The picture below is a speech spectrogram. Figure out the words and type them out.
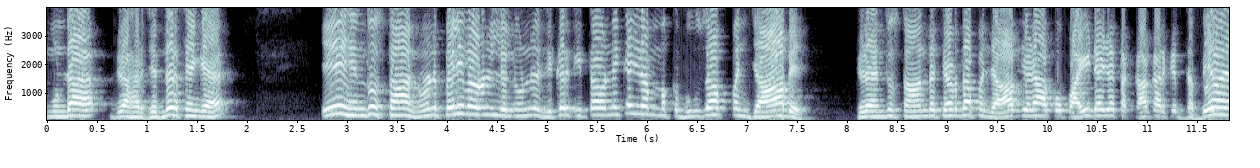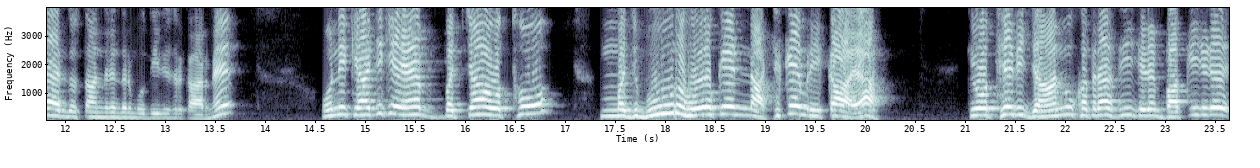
ਮੁੰਡਾ, ਜਿਹੜਾ ਹਰਜਿੰਦਰ ਸਿੰਘ ਹੈ, ਇਹ ਹਿੰਦੁਸਤਾਨ, ਉਹਨਾਂ ਨੇ ਪਹਿਲੀ ਵਾਰ ਉਹਨਾਂ ਨੇ ਉਹਨਾਂ ਨੇ ਜ਼ਿਕਰ ਕੀਤਾ, ਉਹਨੇ ਕਿਹਾ ਜਿਹੜਾ ਮਕਬੂਜ਼ਾ ਪੰਜਾਬ ਹੈ ਜਿਹੜਾ ਹਿੰਦੁਸਤਾਨ ਦਾ ਚੜ੍ਹਦਾ ਪੰਜਾਬ ਜਿਹੜਾ ਆਪੋਪਾਈਡ ਹੈ ਜਿਹੜਾ ਧੱਕਾ ਕਰਕੇ ਦੱਬਿਆ ਹੋਇਆ ਹਿੰਦੁਸਤਾਨ ਨਰਿੰਦਰ ਮੋਦੀ ਦੀ ਸਰਕਾਰ ਨੇ ਉਹਨੇ ਕਿਹਾ ਜੀ ਕਿ ਇਹ ਬੱਚਾ ਉੱਥੋਂ ਮਜਬੂਰ ਹੋ ਕੇ ਨੱਠ ਕੇ ਅਮਰੀਕਾ ਆਇਆ ਕਿ ਉੱਥੇ ਦੀ ਜਾਨ ਨੂੰ ਖਤਰਾ ਸੀ, ਜਿਹੜੇ ਬਾਕੀ ਜਿਹੜੇ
